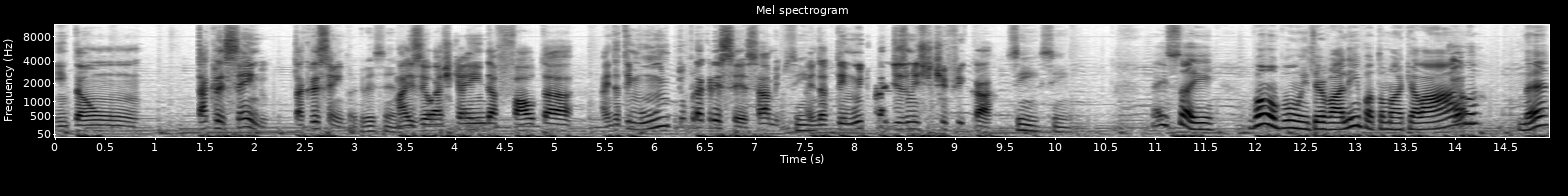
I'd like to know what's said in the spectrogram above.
Então, tá crescendo? Tá crescendo. Tá crescendo. Mas eu acho que ainda falta, ainda tem muito para crescer, sabe? Sim. Ainda tem muito para desmistificar. Sim, sim. É isso aí. Vamos pra um intervalinho pra tomar aquela água, né?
